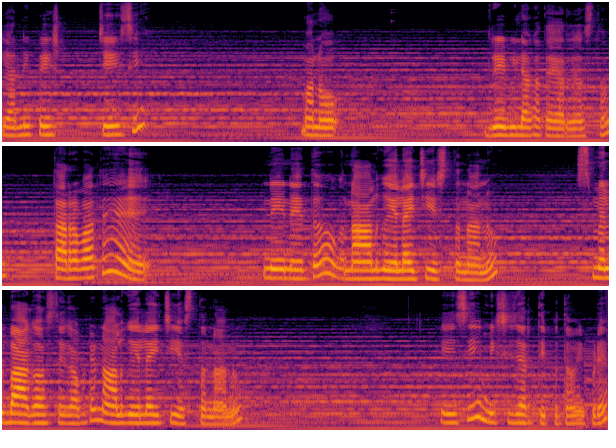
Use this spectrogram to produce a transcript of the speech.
ఇవన్నీ పేస్ట్ చేసి మనం గ్రేవీలాగా తయారు చేస్తాం. తర్వాతే నేనైతే ఒక నాలుగు ఎలైచీ ఇస్తున్నాను. స్మెల్ బాగా వస్తాయి కాబట్టి నాలుగు ఎలైచీ ఇస్తున్నాను. వేసి మిక్సీ జార్ తిప్పుతాం ఇప్పుడే.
